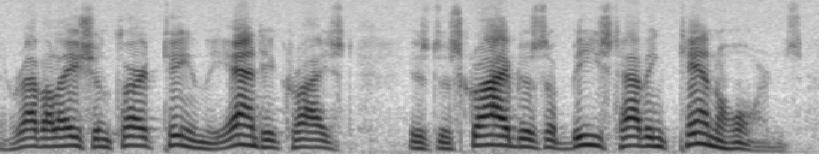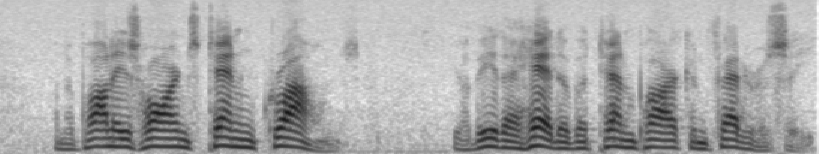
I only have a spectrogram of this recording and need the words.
In Revelation 13, the Antichrist is described as a beast having ten horns, and upon his horns ten crowns. He'll be the head of a ten power confederacy.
